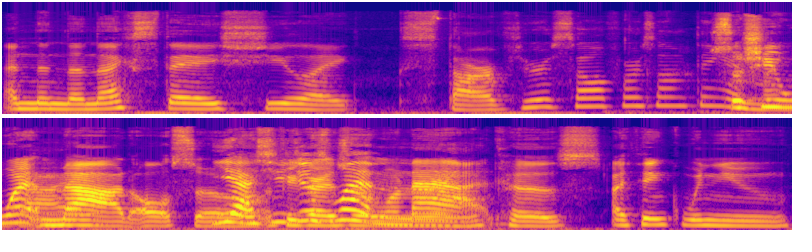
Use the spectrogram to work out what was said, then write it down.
and then the next day she like starved herself or something. So she went died. mad also. Yeah, if she you just guys went mad. Because I think when you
